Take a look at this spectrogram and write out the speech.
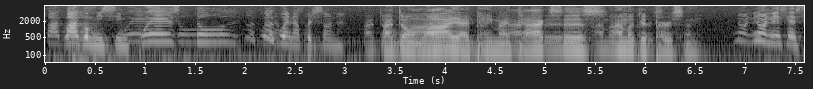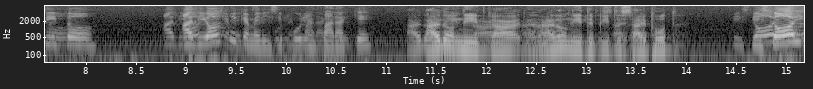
pago mis impuestos, soy buena persona. I don't lie, I pay my taxes, I'm a good person. No necesito a Dios ni que me disipulen. ¿Para qué? I don't need God. I don't need to be discipled. Si soy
